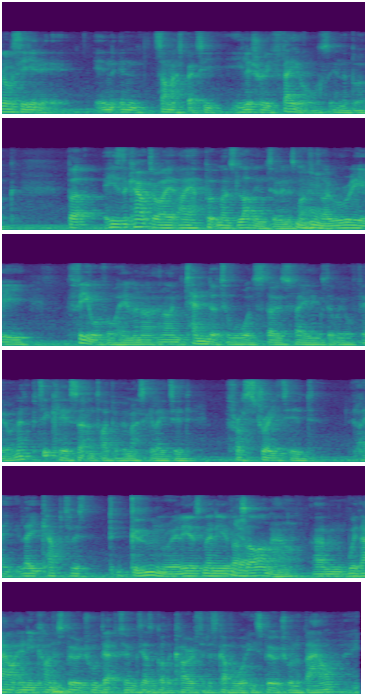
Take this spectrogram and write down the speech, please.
And obviously, in, in some aspects, he, he literally fails in the book. But he's the character I, I have put most love into, in as much as mm-hmm. I really feel for him, and, I, and I'm tender towards those failings that we all feel. And particularly a certain type of emasculated, frustrated, late, late capitalist goon, really, as many of us are now, um, without any kind of spiritual depth to him because he hasn't got the courage to discover what he's spiritual about. He,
